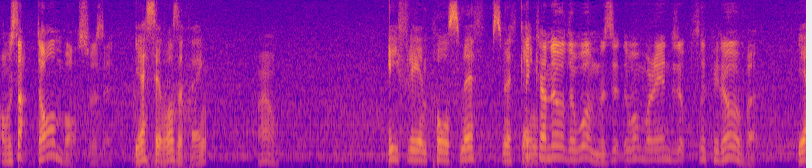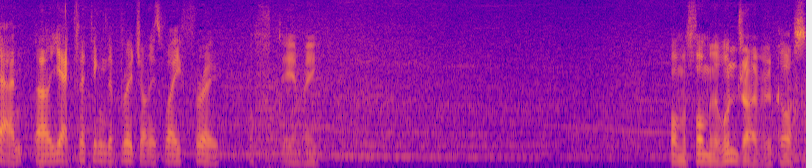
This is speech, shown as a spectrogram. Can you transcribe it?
Oh, was that Doornbos, was it? Yes, it was, I think. Wow. Keithley and Paul Smith. Smith I getting think I know the one. Was it the one where he ended up flipping over? yeah, and, uh, yeah, clipping the bridge on his way through. Oh, dear me. former Formula One driver, of course,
